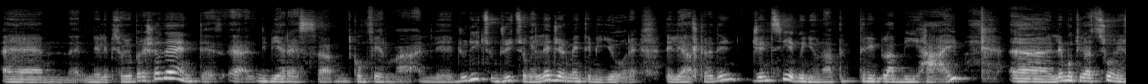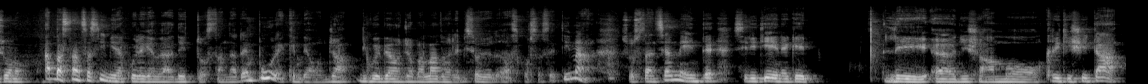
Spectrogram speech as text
eh, nell'episodio precedente. Eh, di BRS conferma il giudizio, un giudizio che è leggermente migliore delle altre agenzie, quindi una tripla B high. Eh, le motivazioni sono abbastanza simili a quelle che aveva detto Standard Poor's e già, di cui abbiamo già parlato nell'episodio della scorsa settimana. Sostanzialmente si ritiene che le eh, diciamo, criticità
